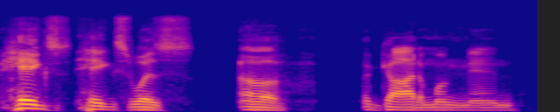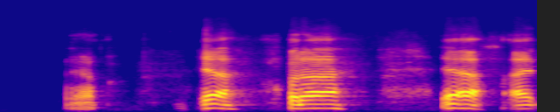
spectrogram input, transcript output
Higgs Higgs was uh, a god among men. Yeah, yeah, but uh, yeah. I,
